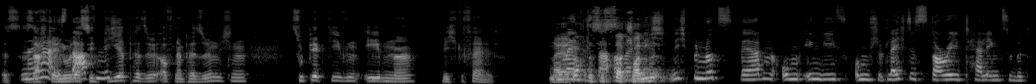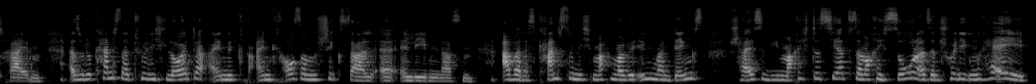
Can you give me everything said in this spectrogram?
Es naja, sagt ja nur, dass sie dir auf einer persönlichen, subjektiven Ebene nicht gefällt. Naja, Moment, doch, das ist dann schon. Nicht, nicht benutzt werden, um irgendwie, um schlechtes Storytelling zu betreiben. Also du kannst natürlich Leute eine, ein grausames Schicksal äh, erleben lassen. Aber das kannst du nicht machen, weil du irgendwann denkst, scheiße, wie mache ich das jetzt? Da mache ich so und als Entschuldigung, hey,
